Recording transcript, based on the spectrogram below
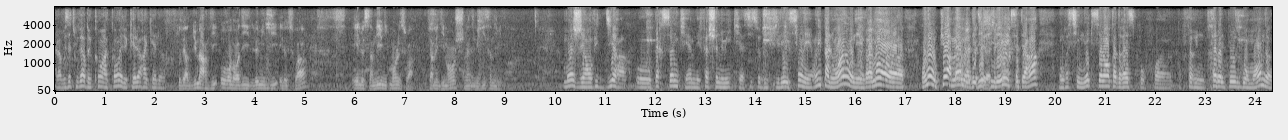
Alors, vous êtes ouvert de quand à quand et de quelle heure à quelle heure? Ouvert du mardi au vendredi, le midi et le soir, et le samedi uniquement le soir. Fermé dimanche, lundi midi, samedi midi. Moi, j'ai envie de dire aux personnes qui aiment les Fashion Week, qui assistent au défilé, ici, on est, on n'est pas loin, on est vraiment, euh, on est au cœur même est des défilés, etc. Donc voici une excellente adresse pour, euh, pour faire une très belle pause gourmande.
